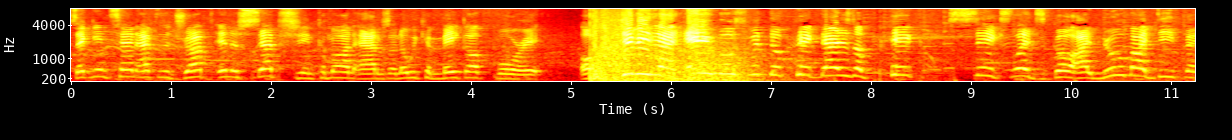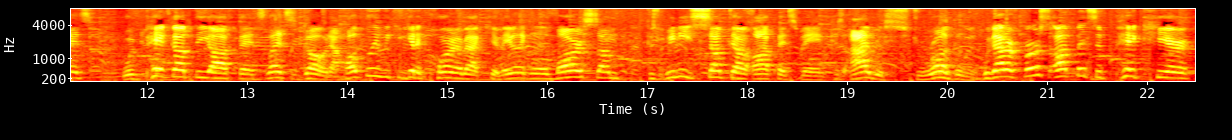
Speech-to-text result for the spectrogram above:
Second 10 after the dropped interception. Come on, Adams. I know we can make up for it. Oh, give me that! Amos with the pick. That is a pick six. Let's go. I knew my defense would pick up the offense. Let's go. Now, hopefully we can get a quarterback here. Maybe like a Lamar or some, because we need something on offense, man, because I was struggling. We got our first offensive pick here.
